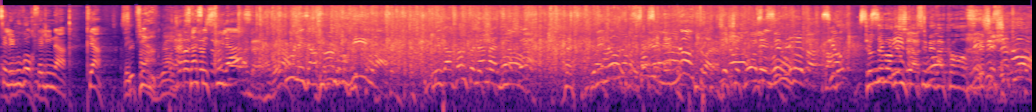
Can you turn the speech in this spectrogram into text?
c'est le nouveau orphelinat. Tiens, les tiens. Ça, c'est celui-là. Tous les enfants vont vivre. Les enfants qu'on a maintenant. Les nôtres, ça c'est les nôtres. C'est chez toi, C'est Bobo. nouveau. Pardon Je me demandais où passer mes vacances. Mais c'est chez toi.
